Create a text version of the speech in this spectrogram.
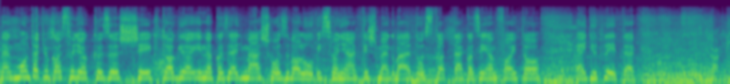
Megmondhatjuk azt, hogy a közösség tagjainak az egymáshoz való viszonyát is megváltoztatták az ilyenfajta együttlétek? Hát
